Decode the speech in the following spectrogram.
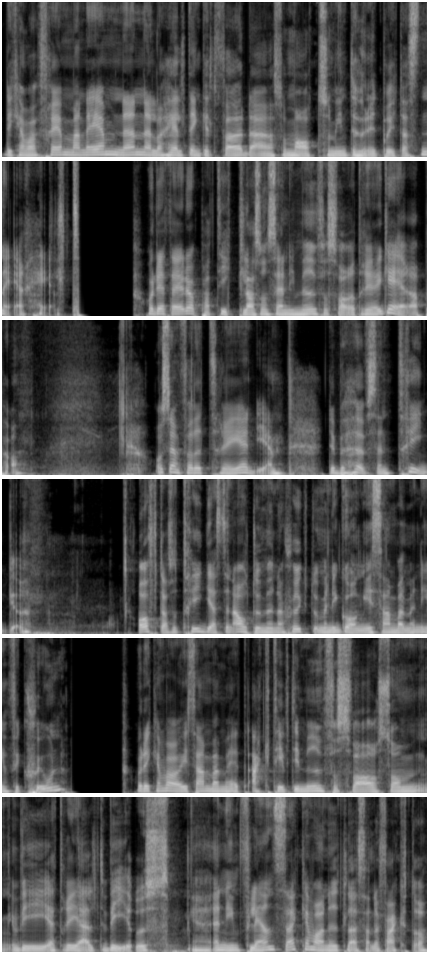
Det kan vara främmande ämnen eller helt enkelt föda, alltså mat som inte hunnit brytas ner helt. Och detta är då partiklar som sedan immunförsvaret reagerar på. Och sen för det tredje, det behövs en trigger. Ofta så triggas den autoimmuna sjukdomen igång i samband med en infektion. Och det kan vara i samband med ett aktivt immunförsvar som vid ett rejält virus. Eh, en influensa kan vara en utlösande faktor.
